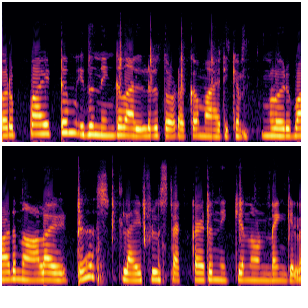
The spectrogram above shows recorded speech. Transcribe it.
ഉറപ്പായിട്ടും ഇത് നിങ്ങൾക്ക് നല്ലൊരു തുടക്കമായിരിക്കും. നിങ്ങൾ ഒരുപാട് നാളായിട്ട് ലൈഫിൽ സ്റ്റക്കായിട്ട് നിൽക്കുന്നുണ്ടെങ്കിൽ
